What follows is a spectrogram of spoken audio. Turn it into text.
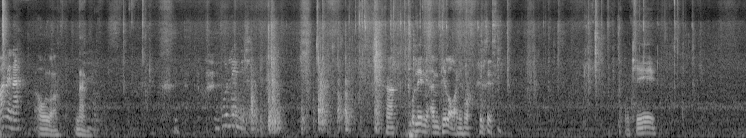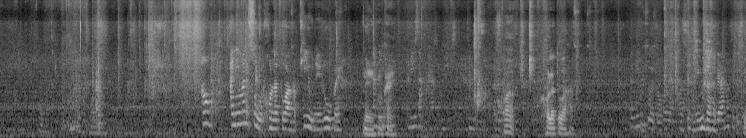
มากเลยนะเอาเหรอหนักหนูพูดเล่นดิฉันฮะพูดเล่นเนี่ยอันที่หล่อนี่ผมพูดเล่นโอเค เอ้า อันนี้ มันสูตรคนละตัวกับที่อยู่ในรูปไหมในของใครอันนี้สั่งค่ะว่าคนละตัวครับอันนี้มันสวยตรงกันแล้วขอสิ่งนี้มาเดี๋ยวมันจะเป็นอื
